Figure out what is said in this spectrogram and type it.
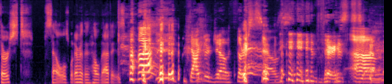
thirst cells, whatever the hell that is. Dr. Joe, thirst cells. Thirst. Um,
